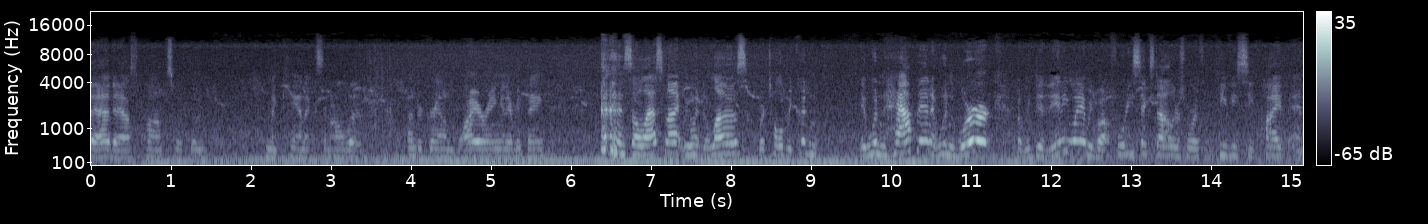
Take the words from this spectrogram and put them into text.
badass pumps with the mechanics and all the underground wiring and everything. so last night we went to Lowe's. We're told we couldn't, it wouldn't happen, it wouldn't work, but we did it anyway. We bought $46 worth of PVC pipe and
